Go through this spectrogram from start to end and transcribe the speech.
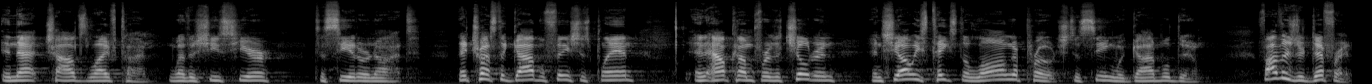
in that child's lifetime, whether she's here to see it or not. They trust that God will finish his plan and outcome for the children, and she always takes the long approach to seeing what God will do. Fathers are different.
